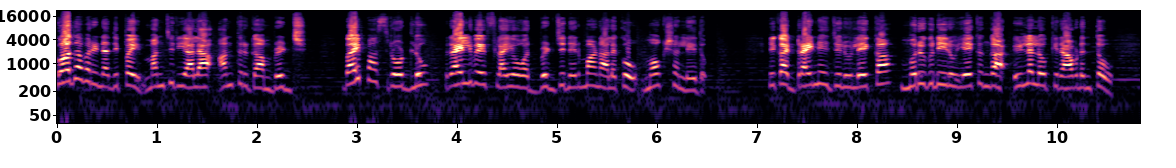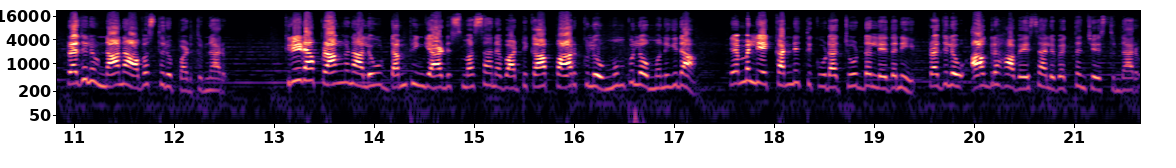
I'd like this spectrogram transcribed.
గోదావరి నదిపై మంచిర్యాల అంతర్గాం బ్రిడ్జ్. బైపాస్ రోడ్లు రైల్వే ఫ్లైఓవర్ బ్రిడ్జ్ నిర్మాణాలకు మోక్షం లేదు. ఇక డ్రైనేజీలు లేక మురుగునీరు ఏకంగా ఇళ్ళలోకి రావడంతో ప్రజలు నానా అవస్థలు పడుతున్నారు. క్రీడా ప్రాంగణాలు డంపింగ్ యార్డ్ శ్మశాన వాటిక పార్కులు ముంపులో మునిగినా ఎమ్మెల్యే కన్నెత్తి కూడా చూడడం లేదని ప్రజలు ఆగ్రహావేశాలు వ్యక్తం చేస్తున్నారు.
